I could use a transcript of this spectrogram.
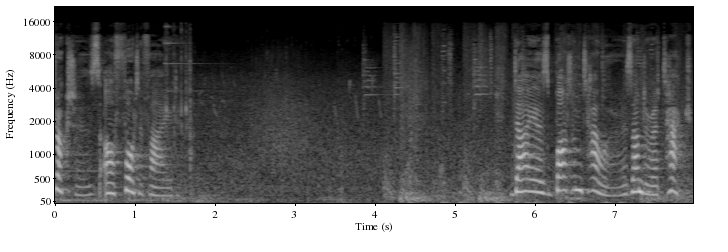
Structures are fortified. Dire's bottom tower is under attack.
